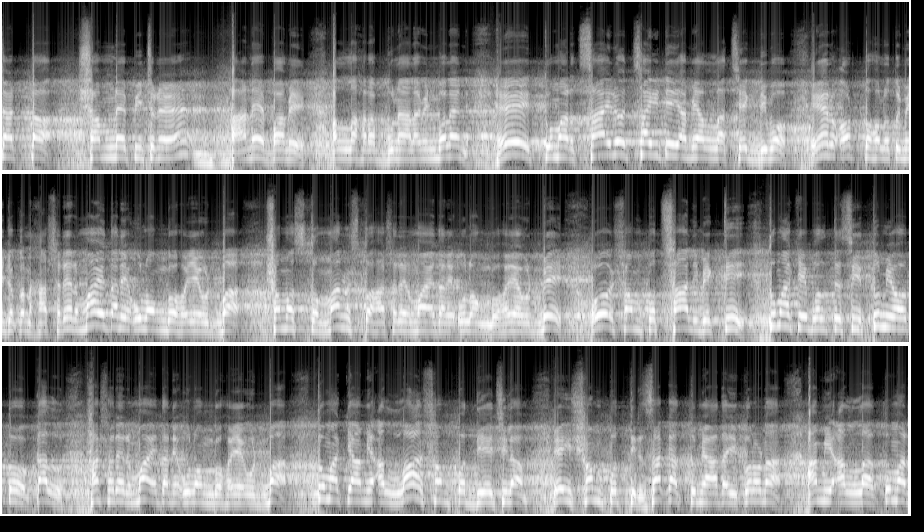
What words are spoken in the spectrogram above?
চারটা, সামনে, পিছনে, ডানে, বামে। আল্লাহ রাব্বুল আলামিন বলেন, হে, তোমার সাইডো সাইডে আমি আল্লাহ চেক দিব। এর অর্থ হলো তুমি যখন হাসরের ময়দানে উলঙ্গ হয়ে উঠবা, সমস্ত মানুষ তো হাসরের ময়দানে উলঙ্গ হয়ে উঠবে। ও সম্পদশালী ব্যক্তি, তোমাকে বলতেছি, তুমিও তো কাল হাসরের ময়দানে উলঙ্গ হয়ে উঠবা। তোমাকে আমি আল্লাহ সম্পদ দিয়েছিলাম। এই সম্পত্তির জাকাত তুমি আদায় করো না। আমি আল্লাহ তোমার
